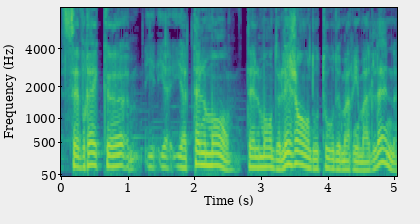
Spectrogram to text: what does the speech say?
c'est vrai qu'il y, y, a tellement, tellement de légendes autour de Marie-Madeleine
